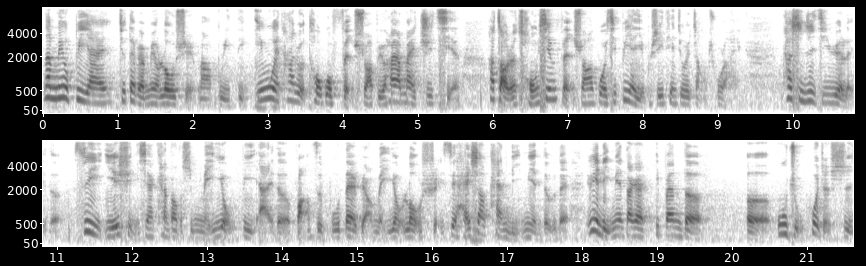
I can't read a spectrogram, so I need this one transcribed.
那没有 BI 就代表没有漏水吗？不一定，因为他如果透过粉刷，比如他要卖之前，他找人重新粉刷过，其实 BI 也不是一天就会长出来。它是日积月累的，所以也许你现在看到的是没有壁癌的房子，不代表没有漏水，所以还是要看里面，对不对？因为里面大概一般的呃屋主或者是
